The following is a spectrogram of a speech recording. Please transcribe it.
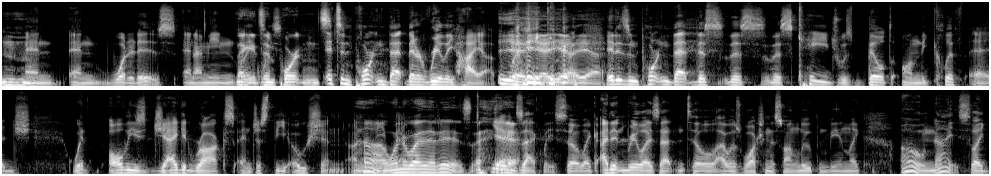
Mhm. and and what it is. And I mean, like, it's we- important. It's important that they're really high up. Yeah, Like, yeah, yeah, yeah. It is important that this this this cage was built on the cliff edge with all these jagged rocks and just the ocean Huh. I wonder them. why that is. Yeah, exactly. So like I didn't realize that until I was watching this on loop and being like, "Oh, nice. Like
